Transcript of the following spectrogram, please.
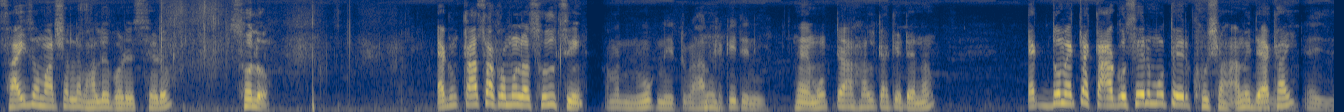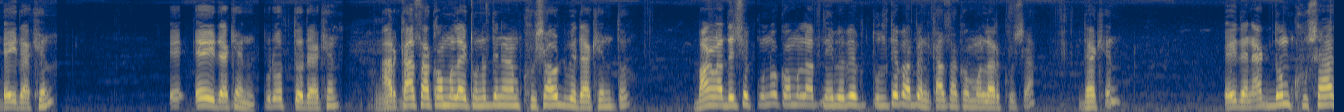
সাইজও মার্শাল্লাহ ভালোই বড় ছেড়ো। ষোলো। এখন কাঁচা কমলা শুলছি আমার নোক নেই একটু হালকা কেটে নিই। হ্যাঁ মুখটা হালকা কেটে নাও। একদম একটা কাগজের মতো এর খোসা আমি দেখাই। এই দেখেন। এই দেখেন পুরত্ব দেখেন। আর কাঁচা কমলায় কোনোদিন এরকম খোসা উঠবে দেখেন তো। বাংলাদেশে কোনো কমলা আপনি এভাবে তুলতে পারবেন কাঁচা কমলার খোসা। দেখেন। এই দেন, একদম খোসা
